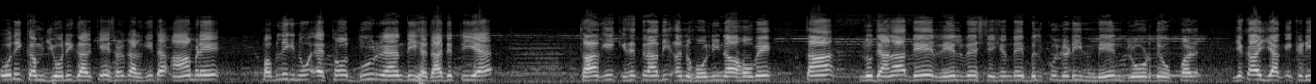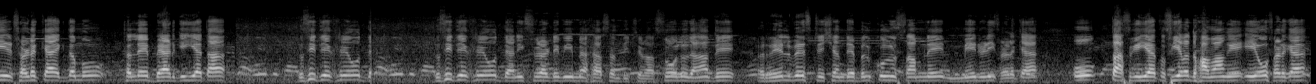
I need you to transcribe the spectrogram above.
ਉਹਦੀ ਕਮਜ਼ੋਰੀ ਕਰਕੇ ਸੜਕ ਧੱਸ ਗਈ ਤਾਂ ਆਮੜੇ ਪਬਲਿਕ ਨੂੰ ਇੱਥੋਂ ਦੂਰ ਰਹਿਣ ਦੀ ਹਦਾਇਤ ਦਿੱਤੀ ਹੈ, ਤਾਂ ਕਿ ਕਿਸੇ ਤਰ੍ਹਾਂ ਦੀ ਅਨਹੋਣੀ ਨਾ ਹੋਵੇ। ਤਾਂ ਲੁਧਿਆਣਾ ਦੇ ਰੇਲਵੇ ਸਟੇਸ਼ਨ ਦੇ ਬਿਲਕੁਲ ਜਿਹੜੀ ਮੇਨ ਰੋਡ ਦੇ ਉੱਪਰ ਜਿਕਾ ਯਕ ਇਕੜੀ ਸੜਕ ਹੈ, ਇੱਕਦਮ ਉਹ ਥੱਲੇ ਬੈਠ ਗਈ ਹੈ ਤਾਂ ਤੁਸੀਂ ਦੇਖ ਰਹੇ ਹੋ ਤੁਸੀਂ ਦੇਖ ਰਹੇ ਹੋ ਦੈਨਿਕ ਸਵੇਰਾ ਟੀਵੀ ਮੈਂ ਹਸਨ ਦੀਚਣਾ ਸੋ ਲੁਧਿਆਣਾ ਦੇ ਰੇਲਵੇ ਸਟੇਸ਼ਨ ਦੇ ਬਿਲਕੁਲ ਸਾਹਮਣੇ ਮੇਨ ਜਿਹੜੀ ਸੜਕ ਹੈ ਉਹ ਧੱਸ ਗਈ ਹੈ। ਤੁਸੀਂ ਇਹ ਦਿਖਾਵਾਂਗੇ ਇਹ ਉਹ ਸੜਕ ਹੈ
